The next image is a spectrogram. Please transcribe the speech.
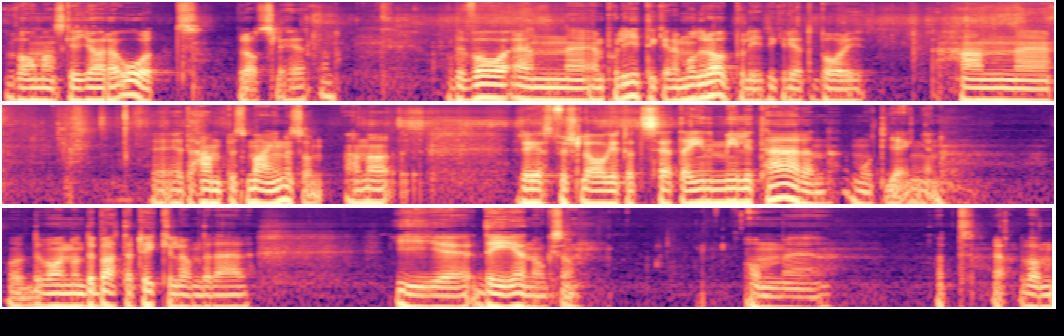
vad man ska göra åt brottsligheten. Det var en, en politiker, en moderat politiker i Göteborg. Han eh, heter Hampus Magnusson. Han har rest förslaget att sätta in militären mot gängen. Och det var någon debattartikel om det där i eh, DN också. Om eh, att, ja, det var,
